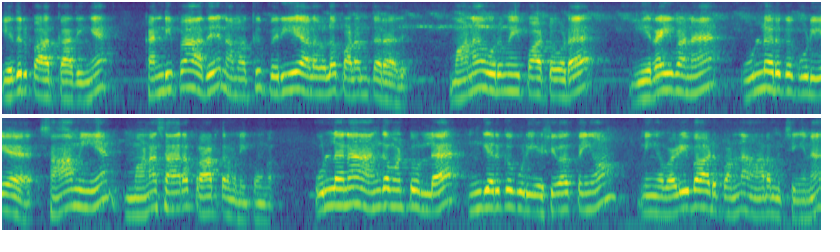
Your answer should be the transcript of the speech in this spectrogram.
எதிர்பார்க்காதீங்க. கண்டிப்பாக அது நமக்கு பெரிய அளவில் பலன் தராது. மன ஒருமைப்பாட்டோட இறைவனை உள்ளே இருக்கக்கூடிய சாமியை மனசார பிரார்த்தனை பண்ணிக்கோங்க. உள்ளனா அங்கே மட்டும் இல்லை இங்கே இருக்கக்கூடிய சிவத்தையும் நீங்கள் வழிபாடு பண்ண ஆரம்பிச்சிங்கன்னா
